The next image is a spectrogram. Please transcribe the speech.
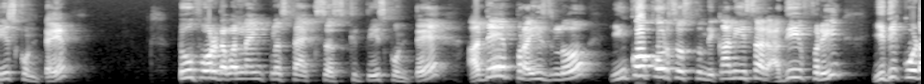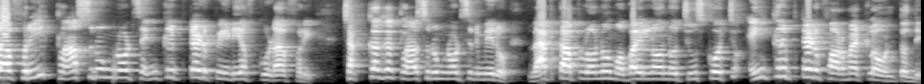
తీసుకుంటే two four double nine plus ట్యాక్సెస్కి తీసుకుంటే అదే ప్రైస్లో ఇంకో కోర్స్ వస్తుంది. కానీ ఈసారి అది ఫ్రీ ఇది కూడా free classroom notes encrypted PDF కూడా ఫ్రీ చక్కగా క్లాస్ రూమ్ నోట్స్ని మీరు ల్యాప్టాప్లోను మొబైల్లోనూ చూసుకోవచ్చు. ఎంక్రిప్టెడ్ ఫార్మాట్లో ఉంటుంది.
